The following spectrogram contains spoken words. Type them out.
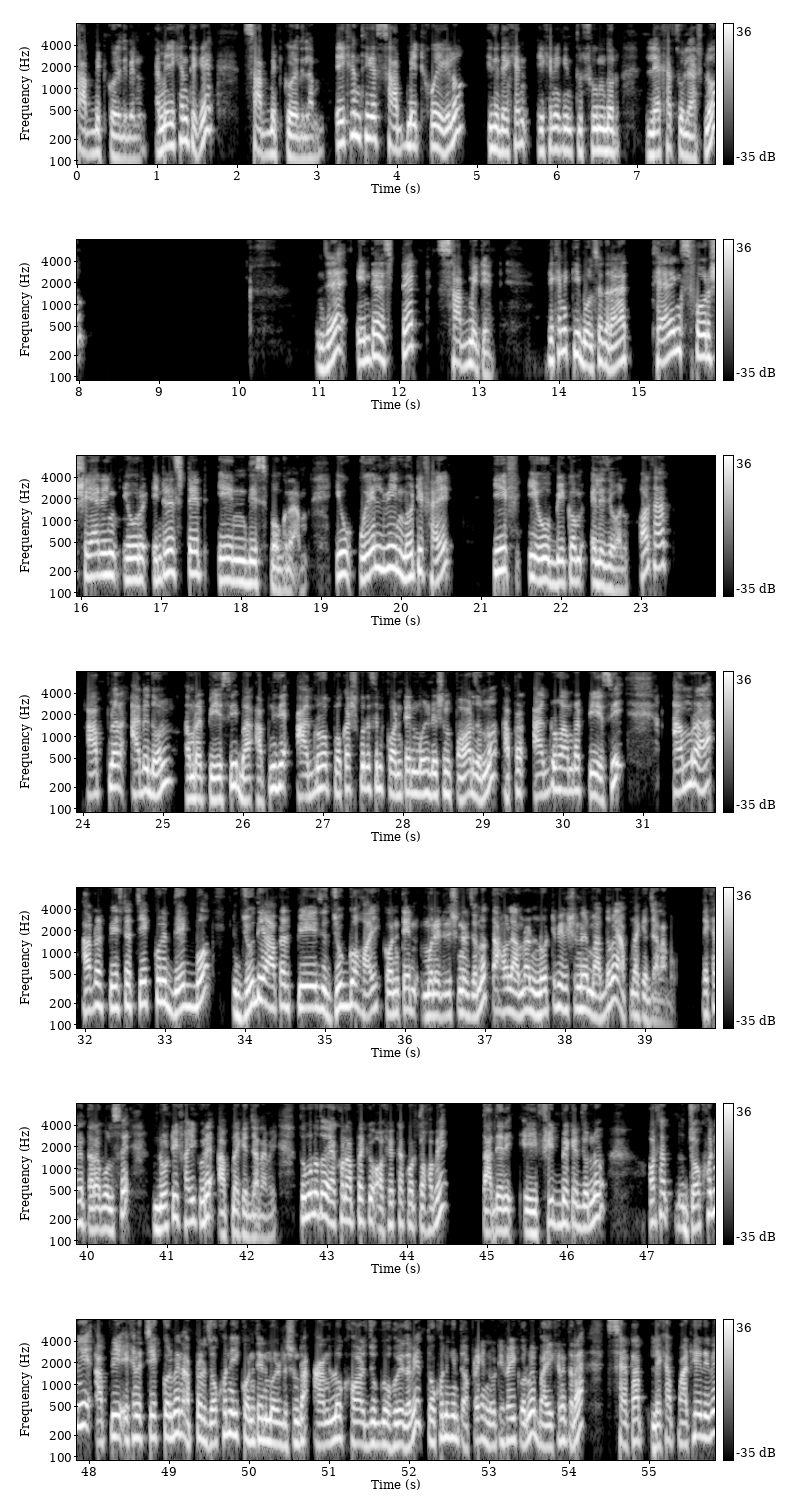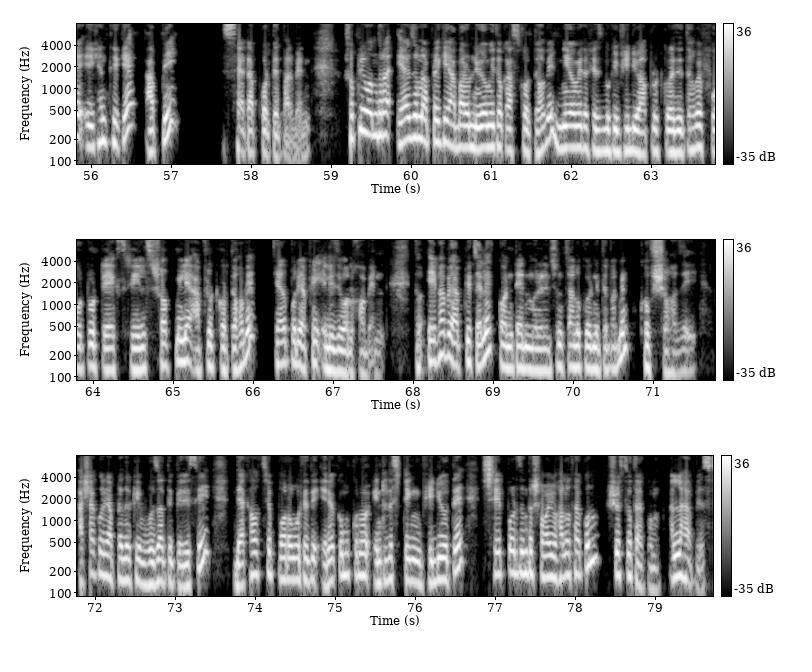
সাবমিট করে দিবেন। আমি এখান থেকে সাবমিট করে দিলাম। এইখান থেকে সাবমিট হয়ে গেল। এই যে দেখেন, এখানে কিন্তু সুন্দর লেখা চলে আসলো যে ইন্টারেস্টেড সাবমিটেড এখানে কি বলছে তারা? Thanks for sharing your interested in this program you will be notified if you become eligible অর্থাৎ আপনার আবেদন আমরা পেয়েছি বা আপনি যে আগ্রহ প্রকাশ করেছেন কন্টেন্ট মনিটেশন পাওয়ার জন্য, আপনার আগ্রহ আমরা পেয়েছি। আমরা আপনার পেজটা চেক করে দেখব। যদি আপনার পেজ যোগ্য হয় কন্টেন্ট মনিটেশনের জন্য, তাহলে আমরা নোটিফিকেশনের মাধ্যমে আপনাকে জানাব। এখানে তারা বলছে নোটিফাই করে আপনাকে জানাবে। তো মূলত এখন আপনাকে অপেক্ষা করতে হবে তাদের এই ফিডব্যাকের জন্য। অর্থাৎ যখনই আপনি এখানে চেক করবেন, আপনার যখনই এই কন্টেন্ট মনিটেশনটা আনলক হওয়ার যোগ্য হয়ে যাবে, তখনই কিন্তু আপনাকে নোটিফাই করবে বা এখানে তারা সেট লেখা পাঠিয়ে দেবে। এইখান থেকে আপনি সেট আপ করতে পারবেন। সুপ্রিয় বন্ধুরা, এর জন্য আপনাকে আবার নিয়মিত কাজ করতে হবে। নিয়মিত ফেসবুকে ভিডিও আপলোড করে দিতে হবে ফটো টেক্সট রিলস সব মিলে আপলোড করতে হবে। এরপরে আপনি এলিজিবল হবেন। তো এইভাবে আপনি চাইলে কন্টেন্ট মনিটেশন চালু করে নিতে পারবেন খুব সহজেই। আশা করি আপনাদেরকে বোঝাতে পেরেছি। দেখা হচ্ছে পরবর্তীতে এরকম কোনো ইন্টারেস্টিং ভিডিওতে সে পর্যন্ত সবাই ভালো থাকুন, সুস্থ থাকুন। আল্লাহ হাফেজ।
